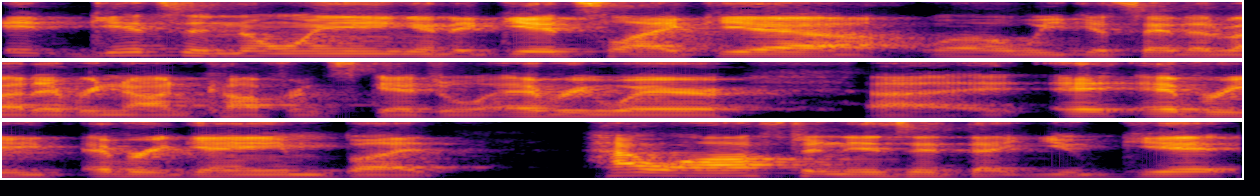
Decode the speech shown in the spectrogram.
it gets annoying and it gets like yeah well we could say that about every non-conference schedule everywhere uh, every every game but how often is it that you get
